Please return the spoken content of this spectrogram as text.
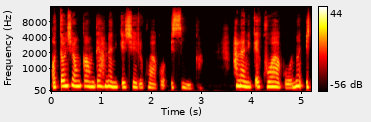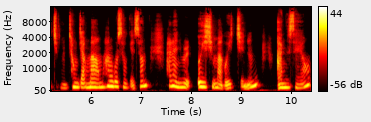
어떤 시험 가운데 하나님께 지혜를 구하고 있습니까? 하나님께 구하고는 있지만 정작 마음 한구석에선 하나님을 의심하고 있지는 않으세요?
